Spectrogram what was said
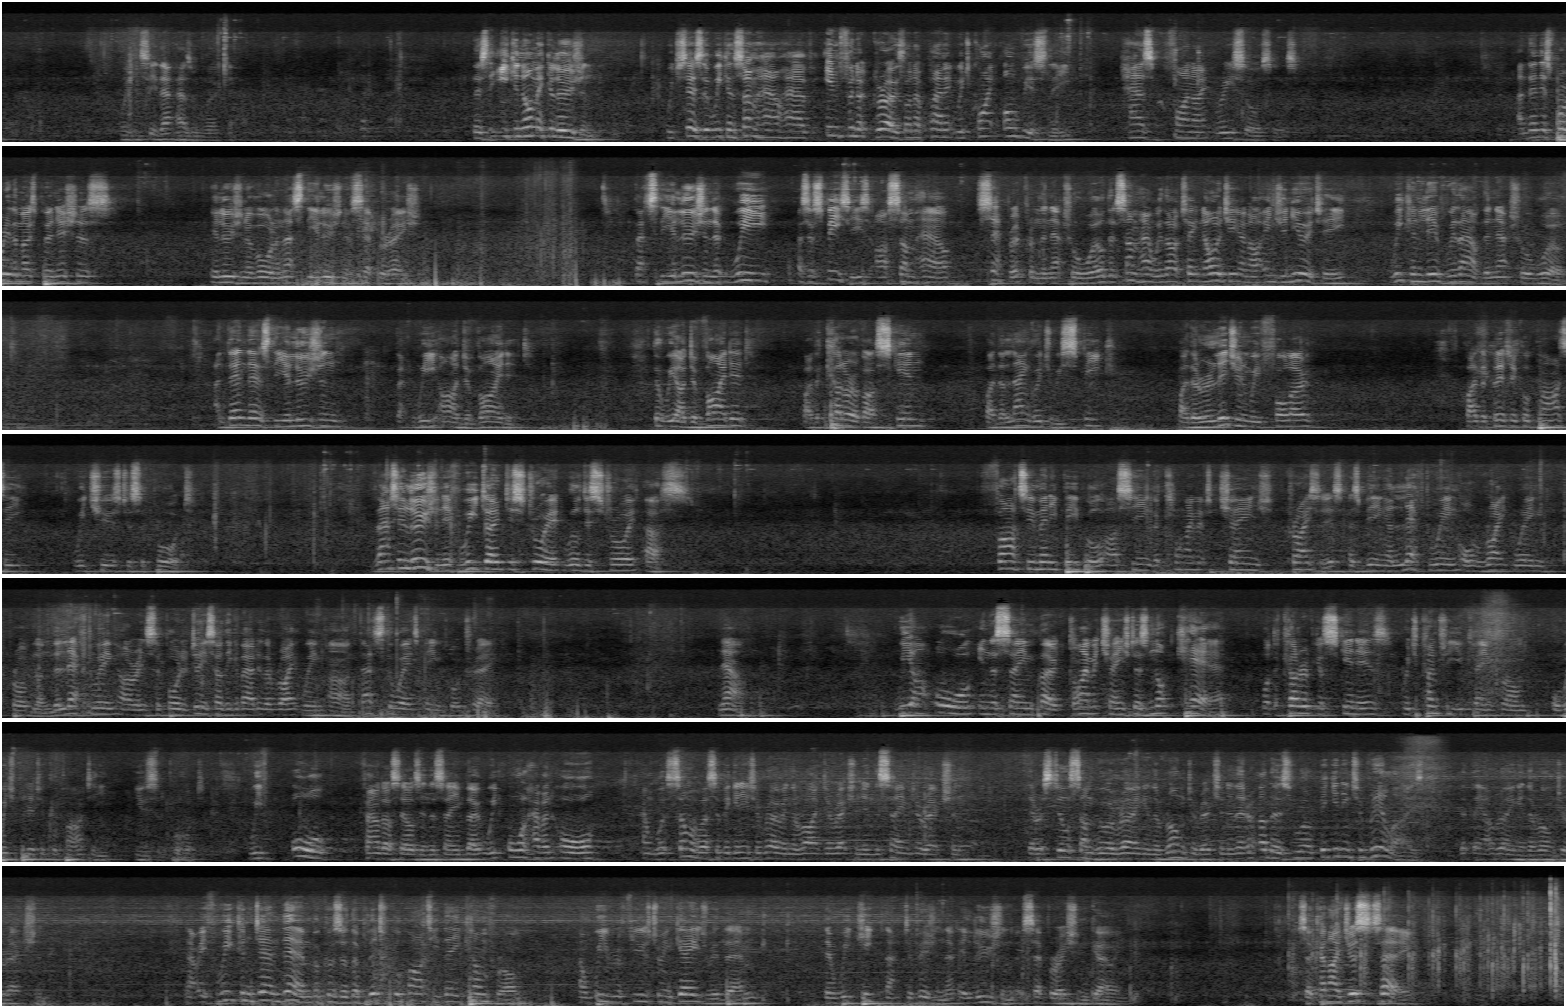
We can see that hasn't worked out. There's the economic illusion, which says that we can somehow have infinite growth on a planet which quite obviously has finite resources. And then there's probably the most pernicious illusion of all, and that's the illusion of separation. That's the illusion that we, as a species, are somehow separate from the natural world, that somehow with our technology and our ingenuity, we can live without the natural world. And then there's the illusion that we are divided. That we are divided by the color of our skin, by the language we speak, by the religion we follow, by the political party we choose to support. That illusion, if we don't destroy it, will destroy us. Far too many people are seeing the climate change crisis as being a left wing or right wing problem. The left wing are in support of doing something about it, the right wing aren't. That's the way it's being portrayed. Now, we are all in the same boat. Climate change does not care what the color of your skin is, which country you came from, or which political party you support. We've all found ourselves in the same boat. We all have an oar, and some of us are beginning to row in the right direction, in the same direction. There are still some who are rowing in the wrong direction, and there are others who are beginning to realize that they are rowing in the wrong direction. Now, if we condemn them because of the political party they come from, and we refuse to engage with them, then we keep that division, that illusion of separation going. So, can I just say,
